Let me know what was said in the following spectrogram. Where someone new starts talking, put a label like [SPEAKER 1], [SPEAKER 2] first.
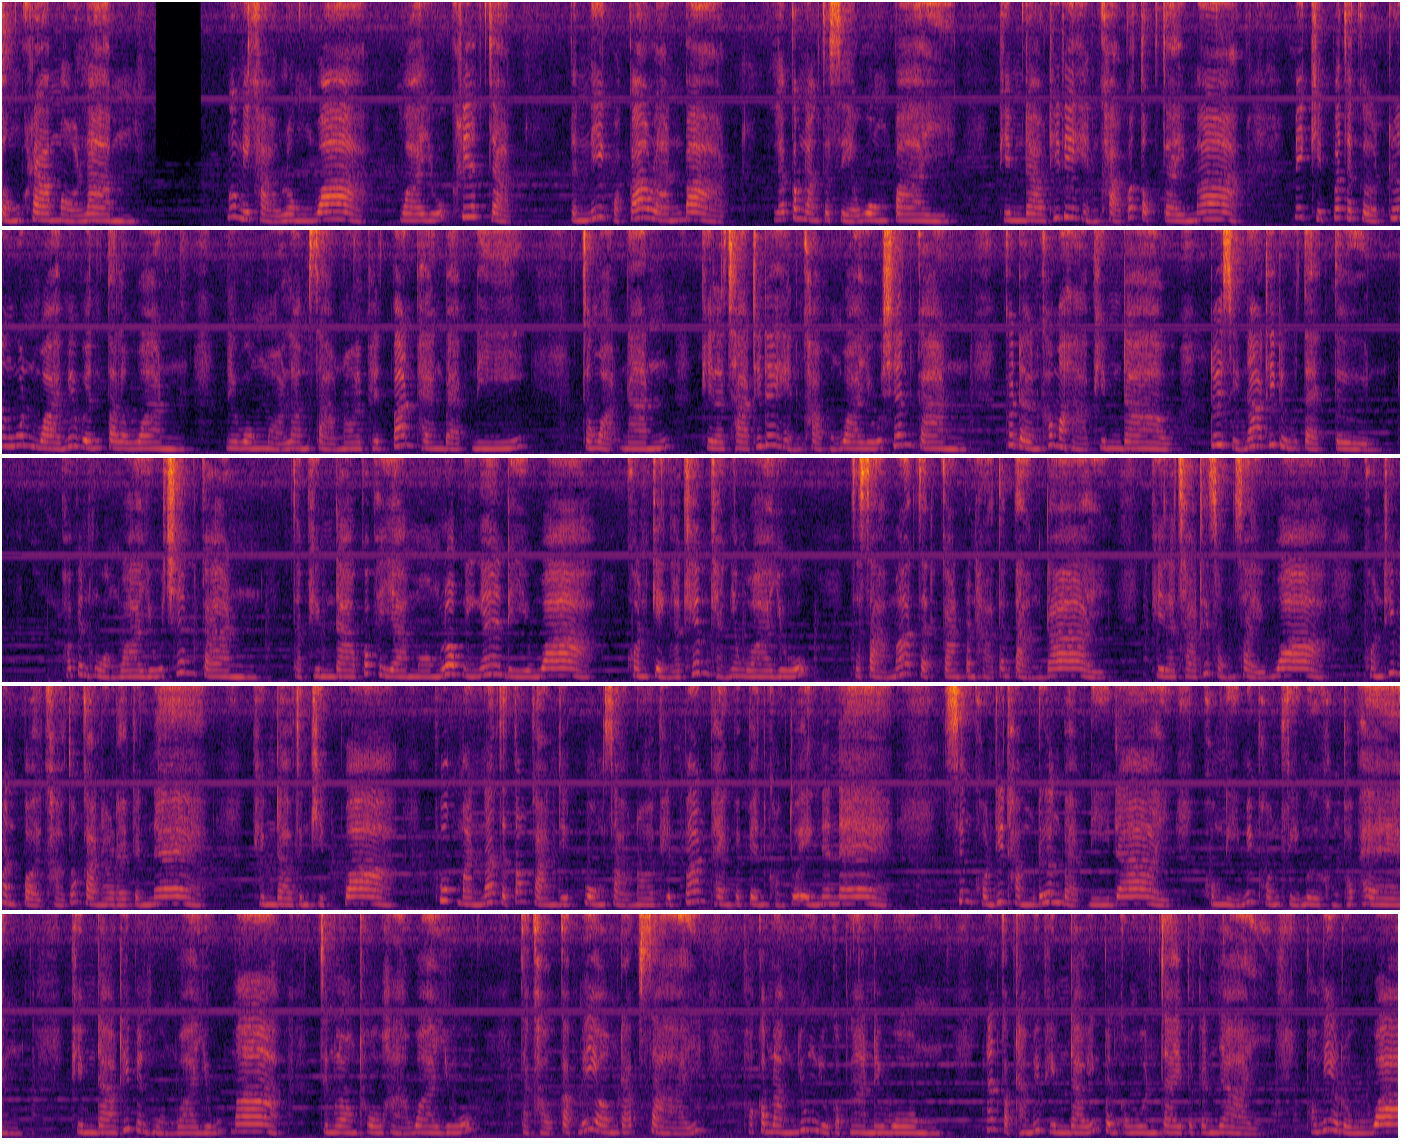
[SPEAKER 1] สงครามหมอลำ เมื่อมีข่าวลงว่า วายุเครียดจัด เป็นหนี้กว่า 9 ล้านบาท และกำลังจะเสียวงไป พิมพ์ดาวที่ได้เห็นข่าวก็ตกใจมาก ไม่คิดว่าจะเกิดเรื่องวุ่นวายไม่เว้นต่ละวัน ในวงหมอลำสาวน้อยเพชรบ้านแพงแบบนี้ จังหวะนั้นพีรชาที่ได้เห็นข่าวของวายุเช่นกัน ก็เดินเข้ามาหาพิมพ์ดาว ด้วยสีหน้าที่ดูแตกตื่น เพราะเป็นห่วงวายุเช่นกัน แต่พิมพ์ดาวก็พยายามมองโลกในแง่ดีว่า คนเก่งและเข้มแข็งอย่างวายุ จะสามารถจัดการปัญหาต่างๆได้ พีรชาที่สงสัยว่า คนที่มันปล่อยข่าวต้องการอะไรกันแน่ พิมพ์ดาวจึงคิดว่า พวกมันน่าจะต้องการยึดวงสาวน้อยเพชรบ้านแพงไปเป็นของตัวเองแน่ ๆ ซึ่งคนที่ทำเรื่องแบบนี้ได้ คงหนีไม่พ้นฝีมือของพระแพง พิมพ์ดาวที่เป็นห่วงวายุมาก จึงลองโทรหาวายุ แต่เขากลับไม่ยอมรับสาย เพราะกำลังยุ่งอยู่กับงานในวง นั่นกลับทำให้พิมพ์ดาวยิ่งเป็นกังวลใจไปกันใหญ่ เพราะไม่รู้ว่า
